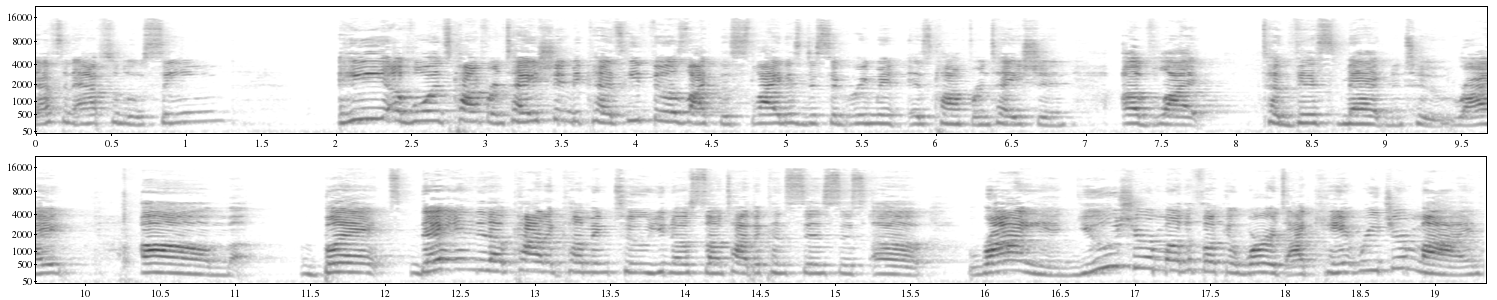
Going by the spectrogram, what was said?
That's an absolute scene? He avoids confrontation because he feels like the slightest disagreement is confrontation of, like, to this magnitude, right? Um, but they ended up kind of coming to, you know, some type of consensus of Ryan, use your motherfucking words. I can't read your mind.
